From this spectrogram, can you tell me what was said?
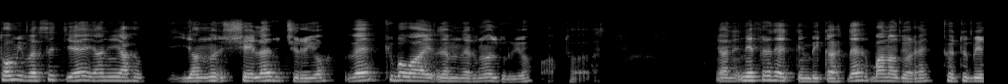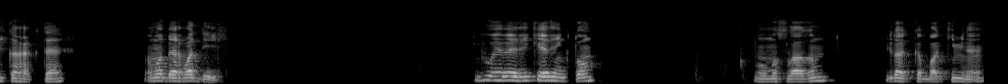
Tommy Vercette'ye yani ya- yanlış şeyler içiriyor ve Küba ailemlerini öldürüyor. Yani nefret ettiğim bir karakter. Bana göre kötü bir karakter. Ama berbat değil. Bu eve Rick Harrington olması lazım. Bir dakika bakayım yine.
